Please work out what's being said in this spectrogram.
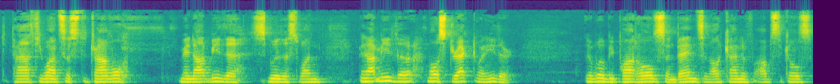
the path He wants us to travel may not be the smoothest one, may not be the most direct one either. There will be potholes and bends and all kind of obstacles.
